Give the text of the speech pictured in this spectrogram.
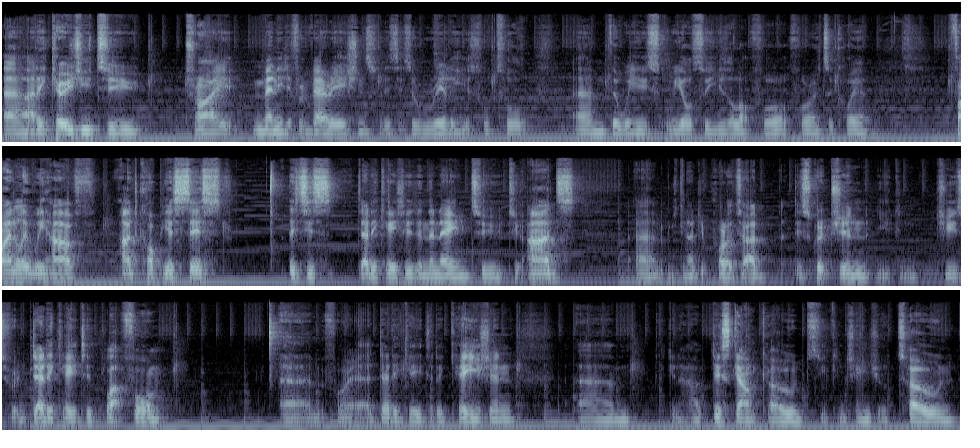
Uh, I'd encourage you to try many different variations for this. It's a really useful tool um, that we use. We also use a lot for for Ocoya. Finally, we have Ad Copy Assist. This is dedicated in the name to to ads. Um, you can add your product to add description. You can choose for a dedicated platform um, for a dedicated occasion. Um, you can have discount codes, you can change your tone,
